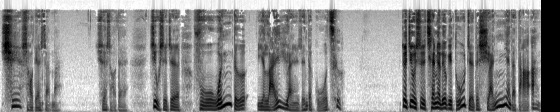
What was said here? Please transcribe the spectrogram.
缺少点什么，缺少的，就是这抚文德以来远人的国策。这就是前面留给读者的悬念的答案。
